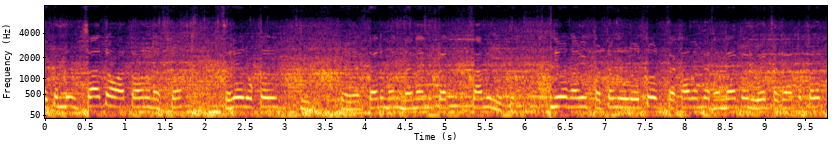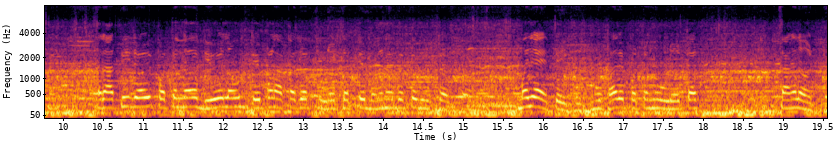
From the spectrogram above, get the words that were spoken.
एकंदर उत्साहाचं वातावरण असतं. सगळे लोक तन मन धनाने त्यात सामील होतो. दिवस आम्ही पतंग उडवतो सकाळपर्यंत संध्याकाळपर्यंत वेळ सगळा तो कळत नाही रात्री ज्यावेळी पतंगाला दिवे लावून ते पण आकाशात उडवतात ते बघण्यासारखं गोष्ट असतं. मजा येते इकडे मोठाले पतंग उडवतात चांगलं वाटतं.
